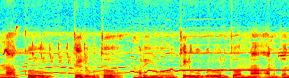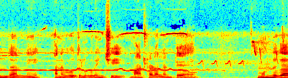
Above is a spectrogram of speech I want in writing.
నాకు తెలుగుతో మరియు తెలుగు గురువులతో ఉన్న అనుబంధాన్ని అనుభూతుల గురించి మాట్లాడాలంటే ముందుగా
